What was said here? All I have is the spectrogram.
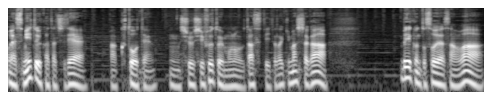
お休みという形で、まあ、句読点、うん、終止符というものを打たせていただきましたがベイ君とソーヤさんは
